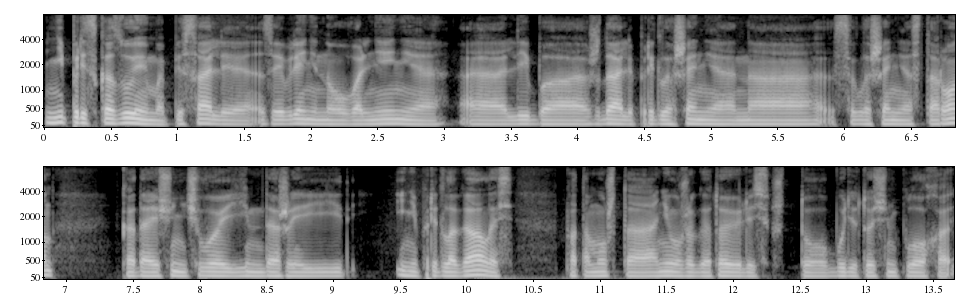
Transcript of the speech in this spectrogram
непредсказуемо писали заявление на увольнение, э, либо ждали приглашения на соглашение сторон, когда еще ничего им даже и, и не предлагалось, потому что они уже готовились, что будет очень плохо.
